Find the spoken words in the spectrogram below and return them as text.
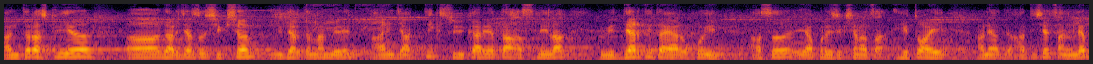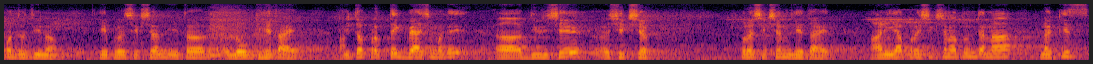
आंतरराष्ट्रीय दर्जाचं शिक्षण विद्यार्थ्यांना मिळेल आणि जागतिक स्वीकार्यता असलेला विद्यार्थी तयार होईल असं या प्रशिक्षणाचा हेतू आहे. आणि अतिशय चांगल्या पद्धतीनं हे प्रशिक्षण इथं लोक घेत आहे इथं प्रत्येक बॅचमध्ये दीडशे शिक्षक प्रशिक्षण घेत आहेत. आणि या प्रशिक्षणातून त्यांना नक्कीच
